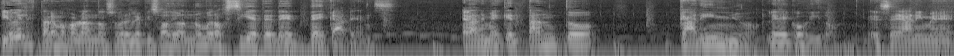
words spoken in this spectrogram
Y hoy les estaremos hablando sobre el episodio número 7 de Decadence. El anime que tanto cariño le he cogido. Ese anime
